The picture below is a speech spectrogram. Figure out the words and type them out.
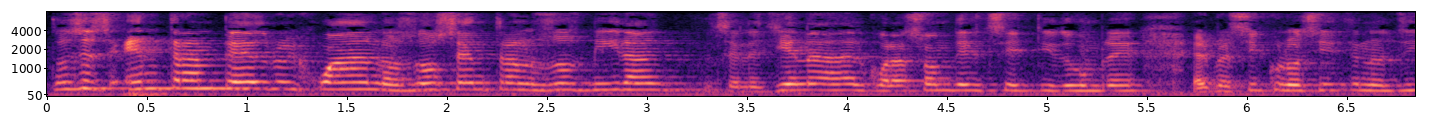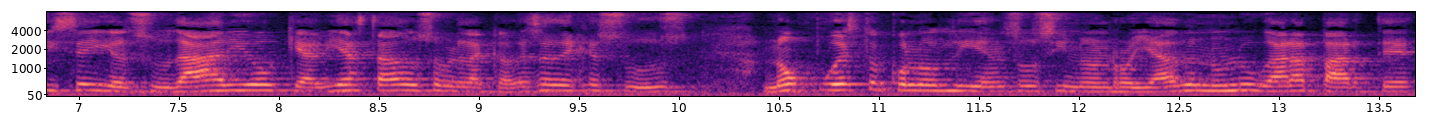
Entonces entran Pedro y Juan, los dos entran, los dos miran, se les llena el corazón de incertidumbre. El versículo 7 nos dice, y el sudario que había estado sobre la cabeza de Jesús, no puesto con los lienzos, sino enrollado en un lugar aparte,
